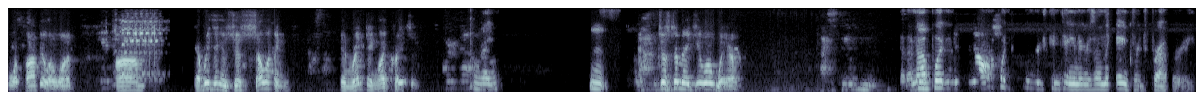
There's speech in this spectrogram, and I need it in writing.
more popular one, um, everything is just selling and renting like crazy. right. Just to make you aware. And they're not putting, not putting storage containers on the Anchorage property.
